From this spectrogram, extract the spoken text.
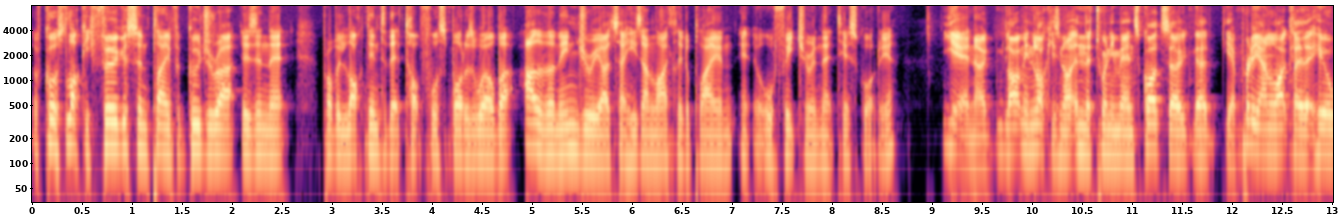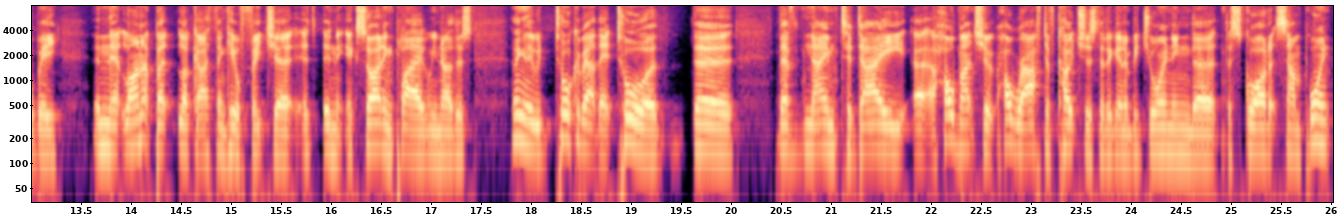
Of course, Lockie Ferguson playing for Gujarat is in that, probably locked into that top four spot as well. But other than injury, I'd say he's unlikely to play in, or feature in that test squad, yeah? Yeah, no, I mean, Lockie's not in the 20 man squad, so yeah, pretty unlikely that he'll be in that lineup. But look, I think he'll feature it's an exciting player. We know there's. I think they would talk about that tour. The they've named today a whole bunch of whole raft of coaches that are going to be joining the the squad at some point.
